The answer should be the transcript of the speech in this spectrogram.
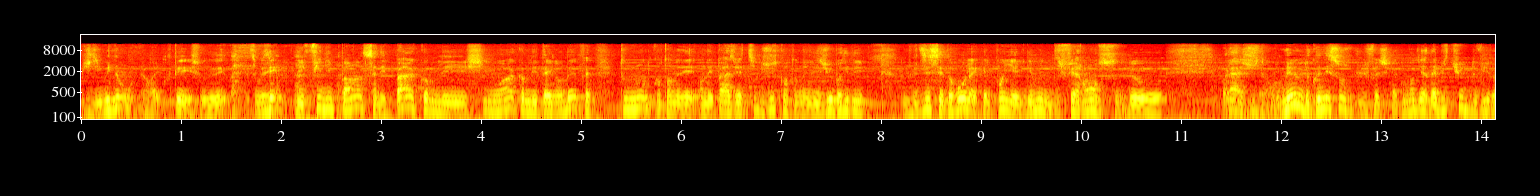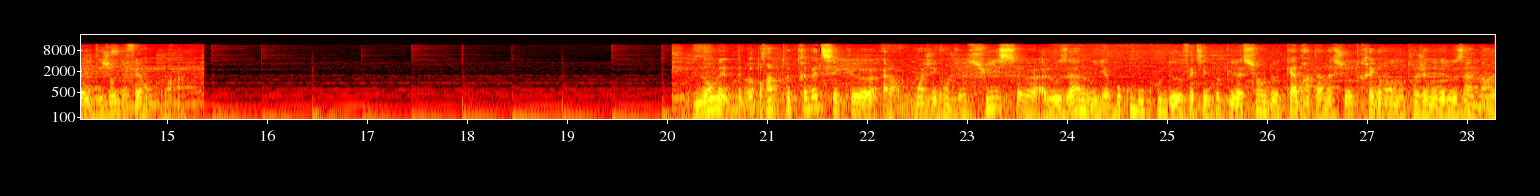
Puis je dis oui, non, alors écoutez, les Philippins, ça n'est pas comme les Chinois, comme les Thaïlandais. En fait, tout le monde, quand on n'est on pas asiatique, juste quand on a les yeux bridés. Donc je me disais, c'est drôle à quel point il y a évidemment une différence de. Voilà, juste, même de connaissance, du, je sais pas comment dire, d'habitude de vivre avec des gens différents. Non, mais pour un truc très bête, c'est que, alors moi j'ai grandi en Suisse, euh, à Lausanne, où il y a beaucoup, beaucoup de, en fait, il y a une population de cadres internationaux très grande entre Genève et Lausanne. hein.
